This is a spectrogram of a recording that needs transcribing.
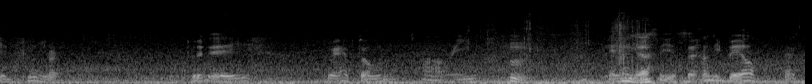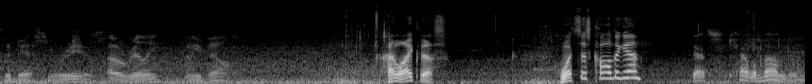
and put a, put a graft on taurine. Hmm. And There you you see it's a honeybell. That's the best there is. Oh, really? Honeybell. I like this. What's this called again? That's calamondin.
